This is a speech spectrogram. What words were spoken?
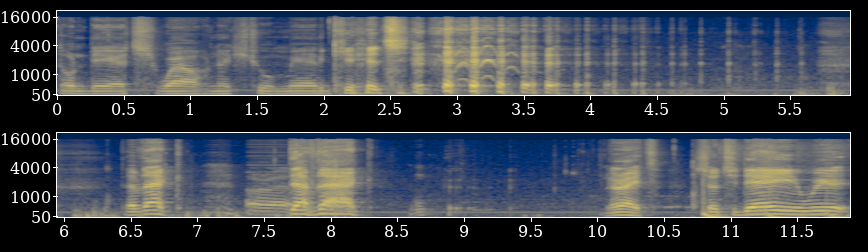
Don't dance wow next to a man kids. Deathnic! Alright. Deathnic! Alright, so today we're...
